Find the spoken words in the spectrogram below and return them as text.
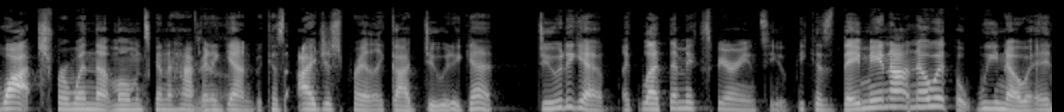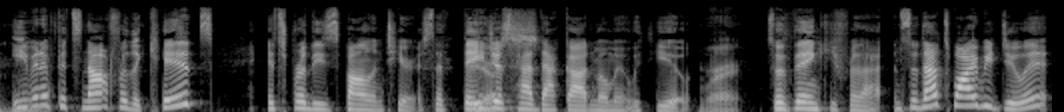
watch for when that moment's going to happen Yeah. again because I just pray, like, God, do it again. Do it again. Like, let them experience you because they may not know it, but we know it. And even if it's not for the kids, it's for these volunteers that they just had that God moment with you. right. So thank you for that. And so that's why we do it.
